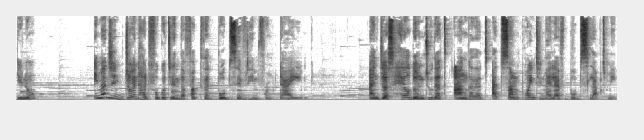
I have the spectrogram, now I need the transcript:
You know? Imagine John had forgotten the fact that Bob saved him from dying and just held on to that anger that at some point in my life Bob slapped me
